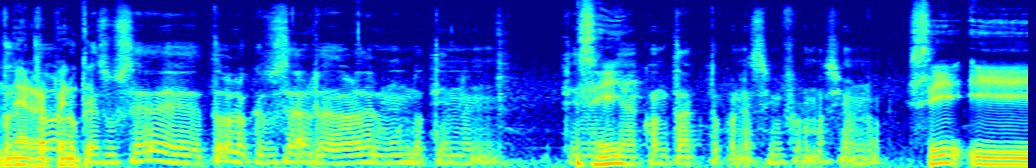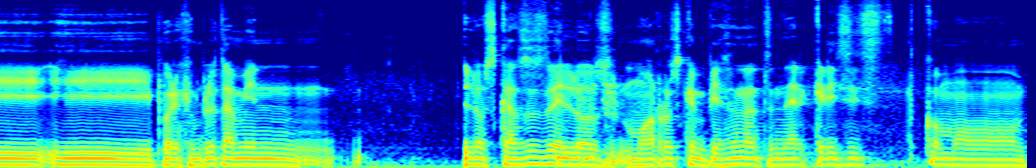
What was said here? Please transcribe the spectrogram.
Con de todo repente... lo que sucede, todo lo que sucede alrededor del mundo tienen, tienen Sí. ya contacto con esa información, ¿no? Sí, y, y por ejemplo también los casos de los morros que empiezan a tener crisis como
